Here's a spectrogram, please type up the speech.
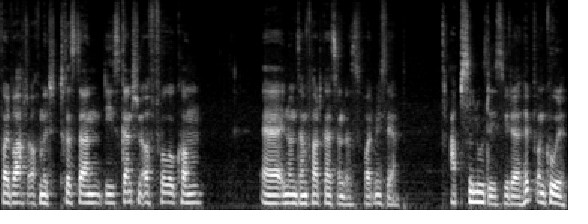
vollbracht, auch mit Tristan. Die ist ganz schön oft vorgekommen äh, in unserem Podcast und das freut mich sehr. Absolut. Sie ist wieder hip und cool.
